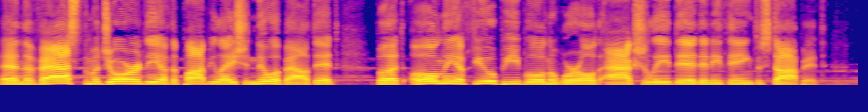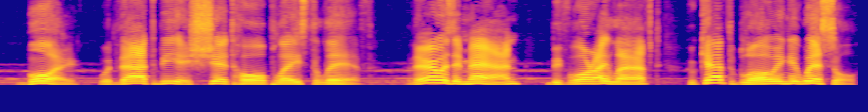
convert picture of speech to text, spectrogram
and the vast majority of the population knew about it, but only a few people in the world actually did anything to stop it. Boy, would that be a shithole place to live. There was a man, before I left, who kept blowing a whistle.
